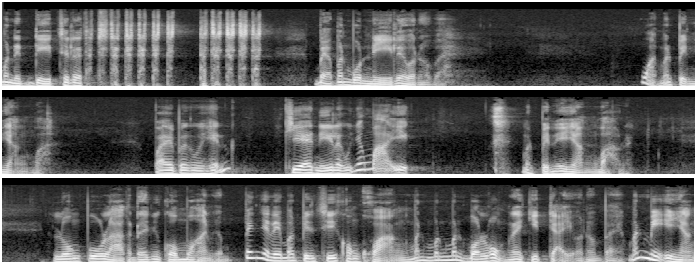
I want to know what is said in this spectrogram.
มันเด็ดเดีดใช่เลย แบบมันบนหนีเลยวะเนาะไปว่ามันเป็นอย่างวะไปไปเห็นเคลียหนีแล้วยังมาอีก มันเป็นไอ้อย่างวะหลวงปู่หลาก็เดินอยู่กรมมหันก็เป็นยังไงมันเป็นสีของขวาง มันมันมันบ่ลงในจิตใจวะนั่นไป มันมีไอ้อย่าง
